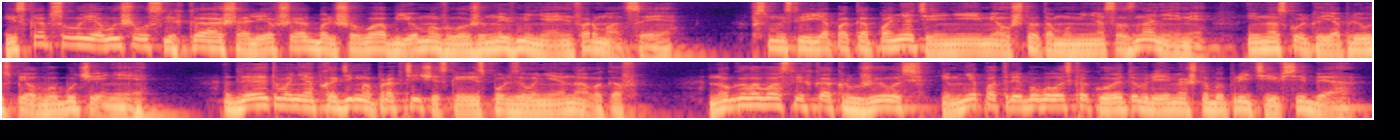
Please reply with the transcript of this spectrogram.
Из капсулы я вышел слегка ошалевший от большого объема вложенной в меня информации. В смысле, я пока понятия не имел, что там у меня со знаниями и насколько я преуспел в обучении. Для этого необходимо практическое использование навыков. Но голова слегка кружилась, и мне потребовалось какое-то время, чтобы прийти в себя.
